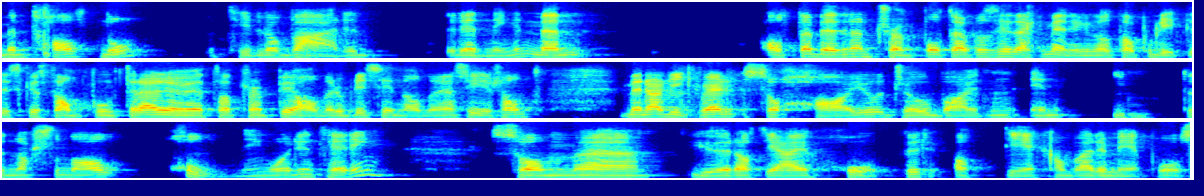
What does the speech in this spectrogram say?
mentalt nå til å være redningen. Men alt er bedre enn Trump. holdt jeg på å si. Det er ikke meningen å ta politiske standpunkter her. Jeg vet at trumpianere blir sinna når jeg sier sånt. Men allikevel så har jo Joe Biden en internasjonal holdning og orientering som uh, gjør at jeg håper at det kan være med på å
